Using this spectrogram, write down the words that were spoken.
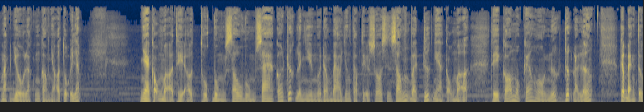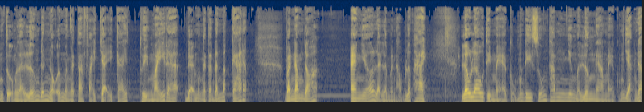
Mặc dù là cũng còn nhỏ tuổi lắm. Nhà cộng mợ thì ở thuộc vùng sâu, vùng xa có rất là nhiều người đồng bào dân tộc thiểu số sinh sống và trước nhà cộng mợ thì có một cái hồ nước rất là lớn. Các bạn tưởng tượng là lớn đến nỗi mà người ta phải chạy cái thuyền máy ra để mà người ta đánh bắt cá đó. Và năm đó, An nhớ lại là mình học lớp 2. Lâu lâu thì mẹ cũng đi xuống thăm nhưng mà lần nào mẹ cũng dặn đó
